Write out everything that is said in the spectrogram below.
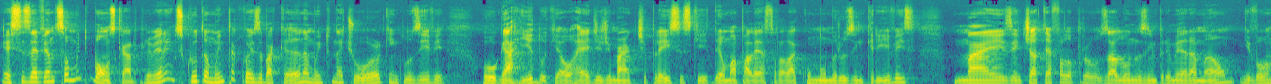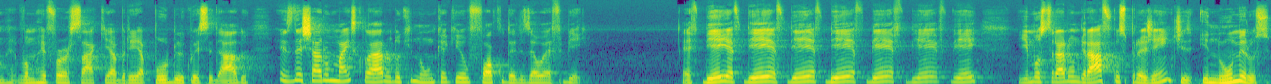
esses eventos são muito bons, cara. Primeiro, a gente escuta muita coisa bacana, muito network, inclusive o Garrido, que é o head de marketplaces, que deu uma palestra lá com números incríveis. Mas a gente já até falou para os alunos em primeira mão e vamos reforçar aqui, abrir a público esse dado. Eles deixaram mais claro do que nunca que o foco deles é o FBA. FBA, FBA, FBA, FBA, FBA, FBA, FBA. E mostraram gráficos para gente e números,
